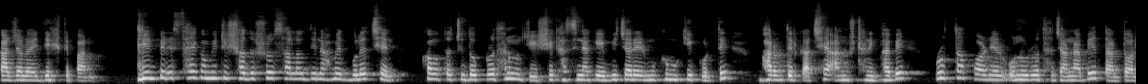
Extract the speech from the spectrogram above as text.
কার্যালয়ে দেখতে পান। বিএনপির স্থায়ী কমিটির সদস্য সালাউদ্দিন আহমেদ বলেছেন, ক্ষমতাচ্যুত প্রধানমন্ত্রী শেখ হাসিনাকে বিচারের মুখোমুখি করতে ভারতের কাছে আনুষ্ঠানিকভাবে প্রত্যাপর্ণের অনুরোধ জানাবে তার দল।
